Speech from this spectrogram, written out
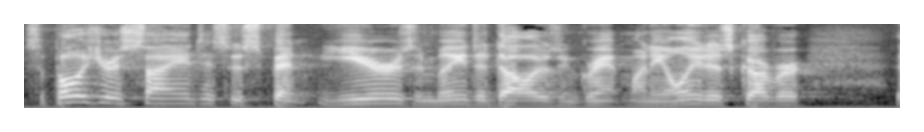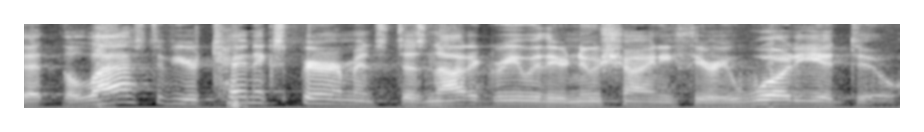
Suppose you're a scientist who spent years and millions of dollars in grant money only to discover that the last of your 10 experiments does not agree with your new shiny theory. What do you do?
